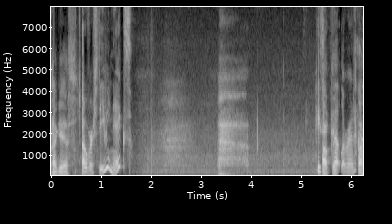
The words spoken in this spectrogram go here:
I guess. Over Stevie Nicks? He said I think- cut Loretta.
